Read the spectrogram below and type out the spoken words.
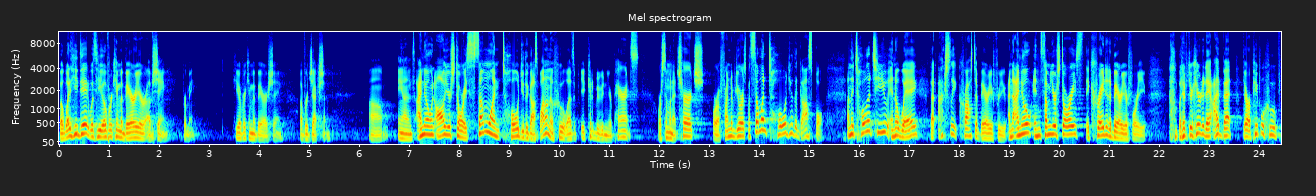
But what he did was he overcame a barrier of shame for me. He overcame a barrier of shame, of rejection. Um, and I know in all your stories, someone told you the gospel. I don't know who it was. It could have been your parents or someone at church or a friend of yours, but someone told you the gospel. And they told it to you in a way that actually crossed a barrier for you. And I know in some of your stories, it created a barrier for you. But if you're here today, I bet there are people who've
